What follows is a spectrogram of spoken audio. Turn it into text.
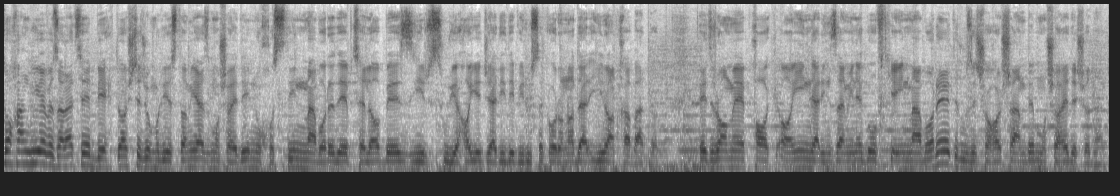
سخنگوی وزارت بهداشت جمهوری اسلامی از مشاهده نخستین موارد ابتلا به زیرسویه های جدید ویروس کرونا در ایران خبر داد. پدرام پاک آین در این زمینه گفت که این موارد روز چهارشنبه مشاهده شدند.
